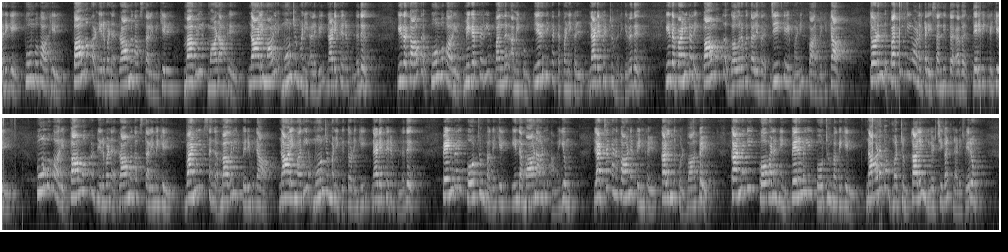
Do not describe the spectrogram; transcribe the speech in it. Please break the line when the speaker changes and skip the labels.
அருகே பூம்புகாரில் பாமக நிறுவனர் ராமதாஸ் தலைமையில் மகளிர் மாநாடு நாளை மாலை மூன்று மணி அளவில் நடைபெற உள்ளது. இதற்காக பூம்புகாரில் மிகப்பெரிய பந்தல் அமைக்கும் இறுதிக்கட்ட பணிகள் நடைபெற்று வருகிறது. இந்த பணிகளை பாமக கௌரவ தலைவர் ஜி. கே. மணி பார்வையிட்டார். தொடர்ந்து பத்திரிகையாளர்களை சந்தித்த அவர் தெரிவிக்கையில் பூம்புகாரில் பாமக நிறுவனர் ராமதாஸ் தலைமையில் வன்னியர் சங்க மகளிர் பெருவிழா நாளை மதியம் மூன்று மணிக்கு தொடங்கி நடைபெற உள்ளது. பெண்களை போற்றும் வகையில் இந்த மாநாடு அமையும். லட்சக்கணக்கான பெண்கள் கலந்து கொள்வார்கள். கண்ணகி கோவலனின் பெருமையை போற்றும் வகையில் நாடகம் மற்றும் கலை நிகழ்ச்சிகள் நடைபெறும்.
